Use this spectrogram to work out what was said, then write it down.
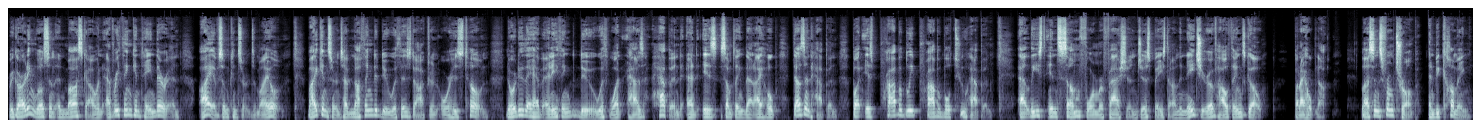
Regarding Wilson and Moscow and everything contained therein, I have some concerns of my own. My concerns have nothing to do with his doctrine or his tone, nor do they have anything to do with what has happened and is something that I hope doesn't happen, but is probably probable to happen, at least in some form or fashion, just based on the nature of how things go. But I hope not. Lessons from Trump and becoming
